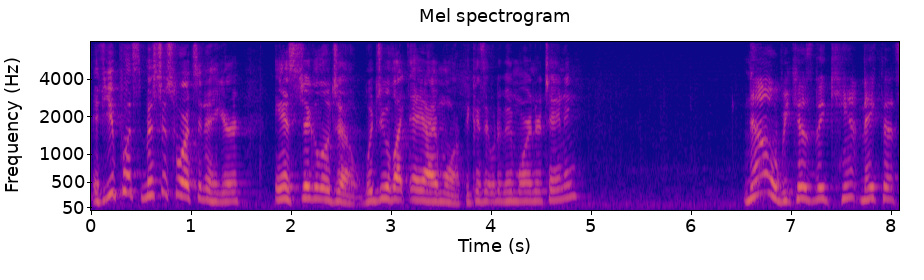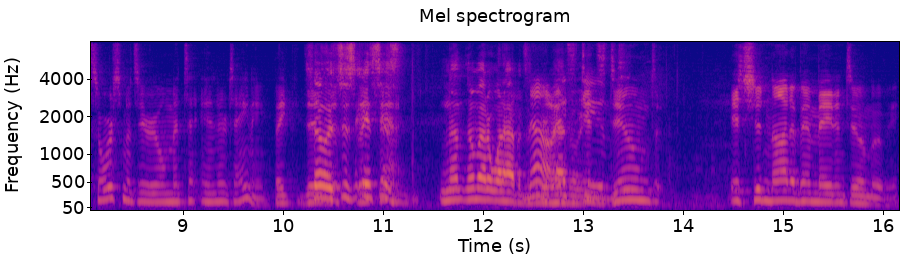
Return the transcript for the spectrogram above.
If you put Mr. Schwarzenegger as Gigolo Joe, would you have liked AI more because it would have been more entertaining? No, because they can't make that source material meta- entertaining. They, they So it's just they it's just can't. no, no matter what happens, it's no, gonna be a it's, bad it's doomed. It should not have been made into a movie.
